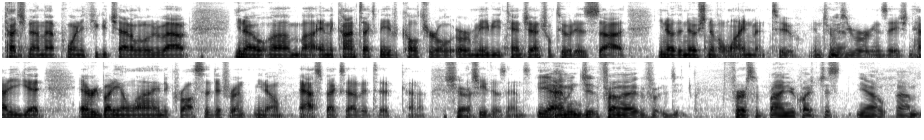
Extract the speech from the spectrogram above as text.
touching on that point, if you could chat a little bit about, you know, um, uh, in the context maybe of cultural or maybe tangential to it is, uh, you know, the notion of alignment too in terms Yeah. of your organization. How do you get everybody aligned across the different, you know, aspects of it to kind of Sure. achieve those ends? Yeah, I mean, ju- from a fr- first with Brian, your question, just you know, um,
